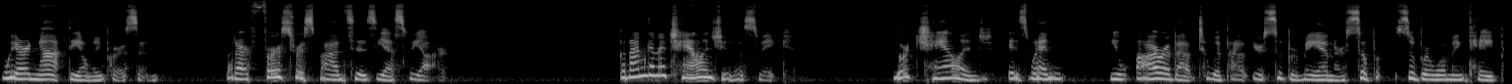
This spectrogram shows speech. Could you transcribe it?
we are not the only person, but our first response is yes, we are. But I'm going to challenge you this week. Your challenge is when you are about to whip out your Superman or super, Superwoman cape.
